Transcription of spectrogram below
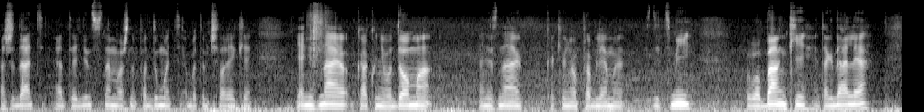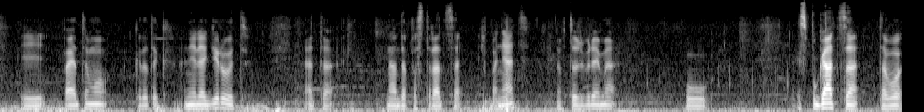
ожидать? Это единственное, можно подумать об этом человеке. Я не знаю, как у него дома, я не знаю, какие у него проблемы с детьми, его банке и так далее. И поэтому, когда так они реагируют, это надо постараться их понять, но в то же время у... испугаться того,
